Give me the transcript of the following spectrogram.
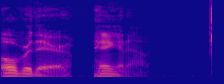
over there hanging out.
